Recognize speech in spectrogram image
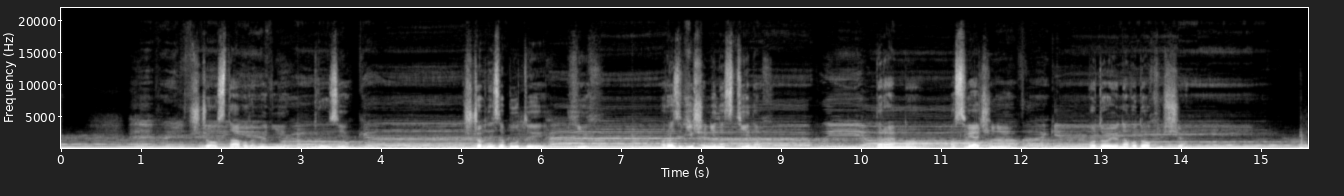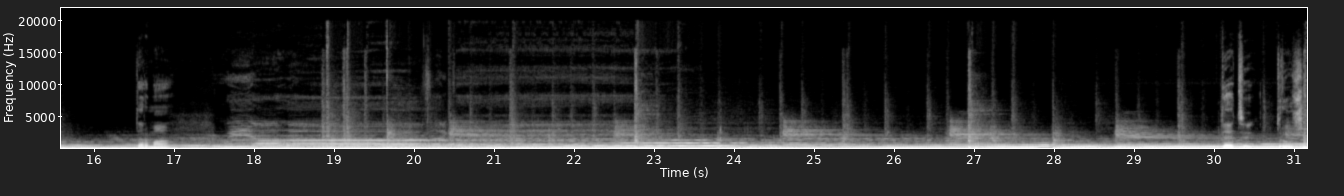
що оставили мені друзі. Щоб не забути їх, розвішені на стінах, даремно освячені водою на водохреща. Дарма. Де ти, друже?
